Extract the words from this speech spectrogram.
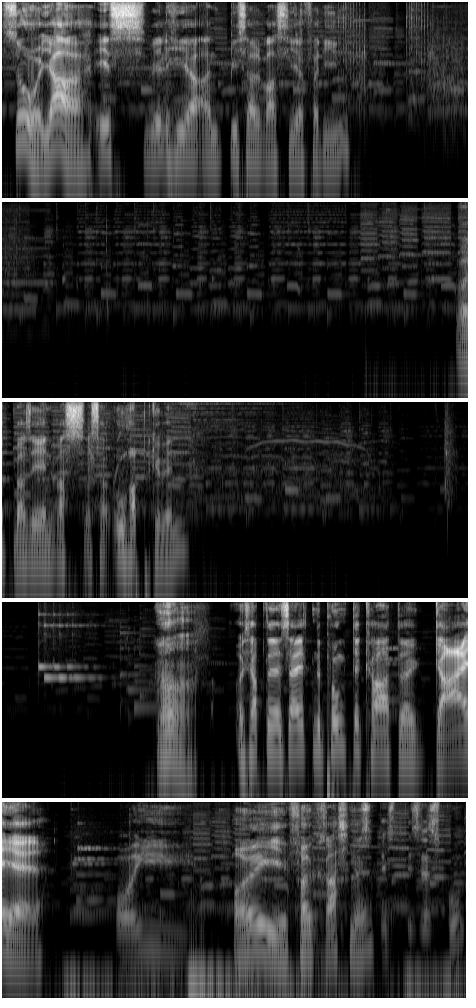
So, ja, ich will hier ein bisschen was hier verdienen. Und mal sehen, was, was oh, Hauptgewinn. Ah. Ich habe eine seltene Punktekarte. Geil. Ui. Ui, voll krass, ne? Ist, ist, ist das gut?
